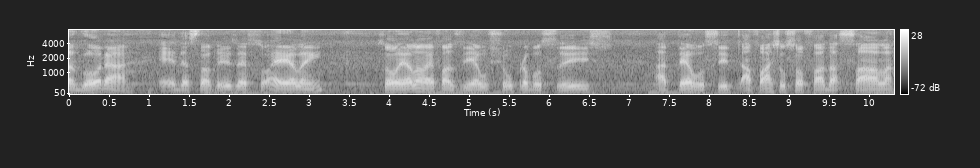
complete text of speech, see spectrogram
agora, é desta vez é só ela, hein? Só ela vai fazer o show para vocês. Até você afasta o sofá da sala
